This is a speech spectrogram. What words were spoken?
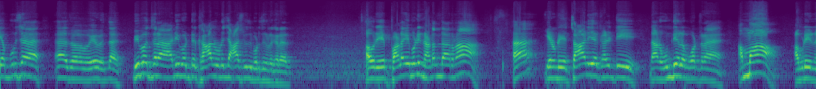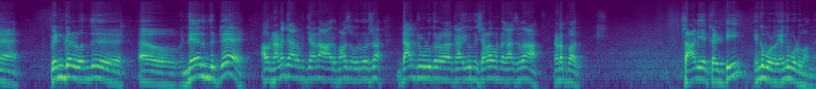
என் புருஷன் இந்த விபத்தில் அடிபட்டு கால் உடைஞ்சு ஆஸ்பத்திரி படுத்து கிடக்கிறார் அவர் பழையபடி நடந்தாருன்னா ஆ, என்னுடைய தாலியை கழட்டி நான் உண்டியலில் போட்டுறேன். அம்மா அப்படின்னு பெண்கள் வந்து நேர்ந்துட்டு அவர் நடக்க ஆரம்பித்தாருன்னா ஆறு மாதம் ஒரு வருஷம் டாக்டர் கொடுக்குற கா இவங்க செலவு பண்ணுற காசுலாம் நடப்பார். தாலியை கழட்டி எங்கே போடு எங்கே போடுவாங்க?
